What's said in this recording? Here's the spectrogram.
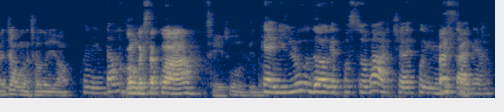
Eh, già cominciato io. Quindi intanto Con questa qua? Sì, subito. che mi illudo che posso farcela e poi mi sempre.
